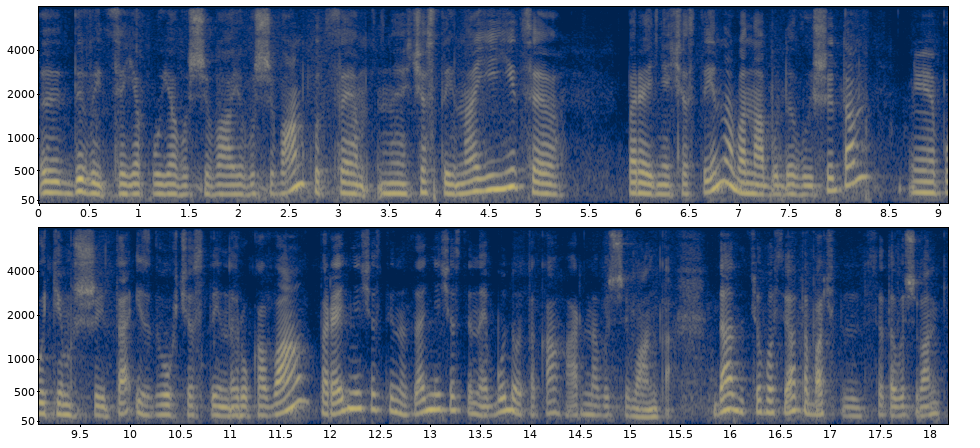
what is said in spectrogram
Е, Дивіться, яку я вишиваю вишиванку. Це частина її, це передня частина, вона буде вишита, е, потім шита із двох частин рукава, передня частина, задня частина, і буде отака гарна вишиванка. Да, до цього свята, бачите, до свята вишиванки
